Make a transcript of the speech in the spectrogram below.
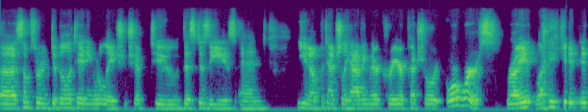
uh, some sort of debilitating relationship to this disease and, you know, potentially having their career cut short or worse, right? Like it, it,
